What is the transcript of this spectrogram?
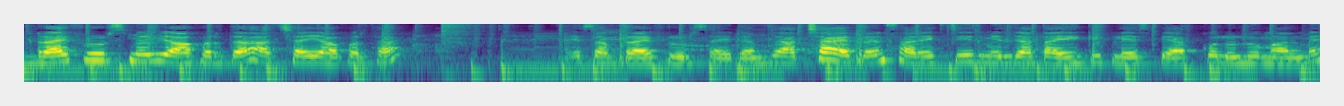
ड्राई फ्रूट्स में भी ऑफ़र था अच्छा ही ऑफ़र था. ये सब ड्राई फ्रूट्स आइटम्स अच्छा है फ्रेंड्स, हर एक चीज़ मिल जाता है एक ही प्लेस पे आपको लुलू माल में।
